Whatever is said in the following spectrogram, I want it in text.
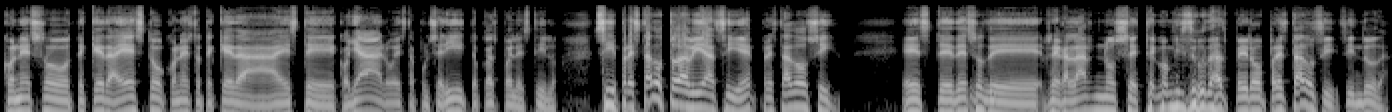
con eso te queda esto, con esto te queda este collar o esta pulserita, cosas por el estilo. Sí, prestado todavía sí, ¿eh? Prestado sí. Este, de eso de regalar, no sé, tengo mis dudas, pero prestado sí, sin duda.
